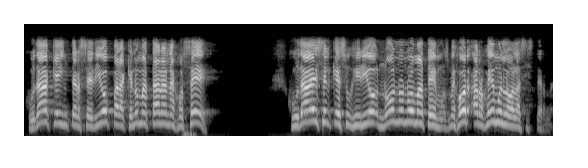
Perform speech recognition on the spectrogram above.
Judá que intercedió para que no mataran a José. Judá es el que sugirió, no, no lo matemos, mejor arrojémoslo a la cisterna.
